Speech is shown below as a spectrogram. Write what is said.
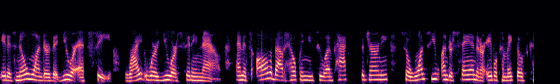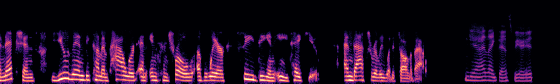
it is no wonder that you are at C, right where you are sitting now. And it's all about helping you to unpack the journey. So once you understand and are able to make those connections, you then become empowered and in control of where C, D, and E take you. And that's really what it's all about. Yeah, I like that spirit.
